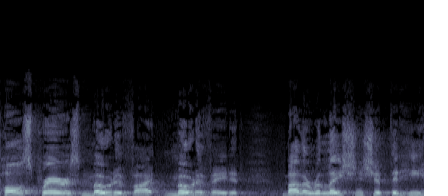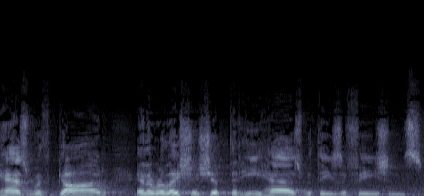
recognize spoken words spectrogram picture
Paul's prayer is motivi- motivated by the relationship that he has with God and the relationship that he has with these Ephesians.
